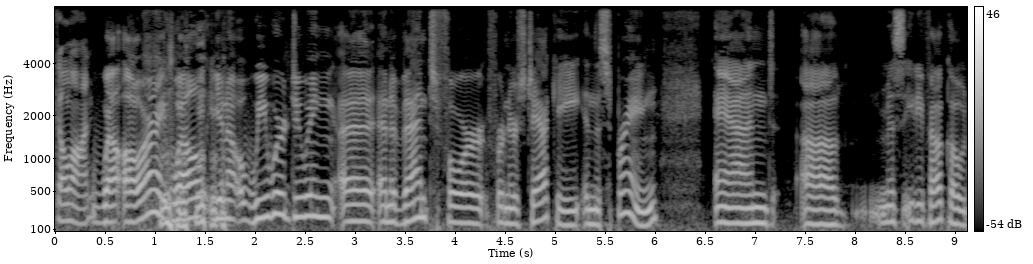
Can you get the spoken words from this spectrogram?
Go on. Well, all right. Well, you know, we were doing a, an event for for Nurse Jackie in the spring, and uh, Miss Edie Falco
